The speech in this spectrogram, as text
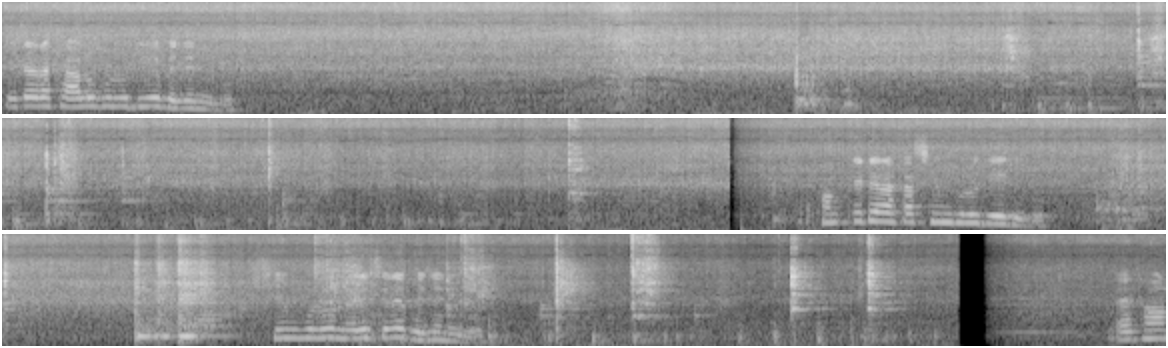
কেটে রাখা আলুগুলো দিয়ে ভেজে নেব। এখন কেটে রাখা সিমগুলো দিয়ে দিব। সিমগুলো নেড়ে চেড়ে ভেজে নেব। এখন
